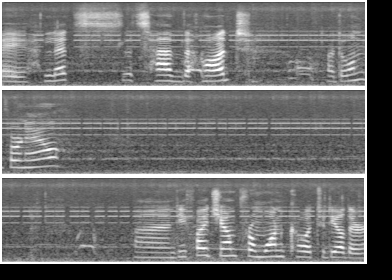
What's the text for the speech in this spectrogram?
Okay, let's let's have the HUD HUD on for now. And if I jump from one card to the other.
